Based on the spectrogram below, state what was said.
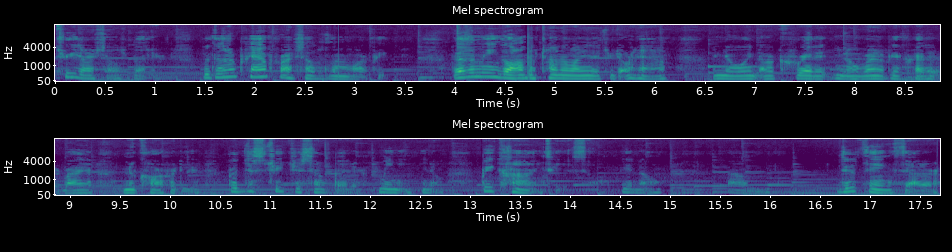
treat ourselves better. We're going to pamper ourselves a little more, people. Doesn't mean go out and a ton of money that you don't have you know, or credit, you know, run up your credit, buy a new car for you. But just treat yourself better, meaning, you know, be kind to yourself. you know, um, do things that are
